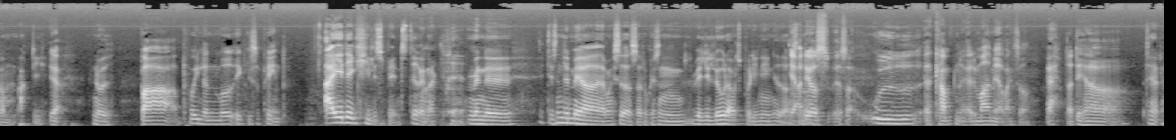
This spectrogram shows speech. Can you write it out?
noget XCOM-agtigt Ja. noget. Bare på en eller anden måde ikke lige så pænt. Ej, det er ikke helt så pænt, det er rent nok. Men øh, det er sådan lidt mere avanceret, så du kan sådan vælge loadouts på dine enheder. Ja, sådan og det er også, altså, ude af kampene er det meget mere avanceret. Ja. Der er det her, Det er det.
